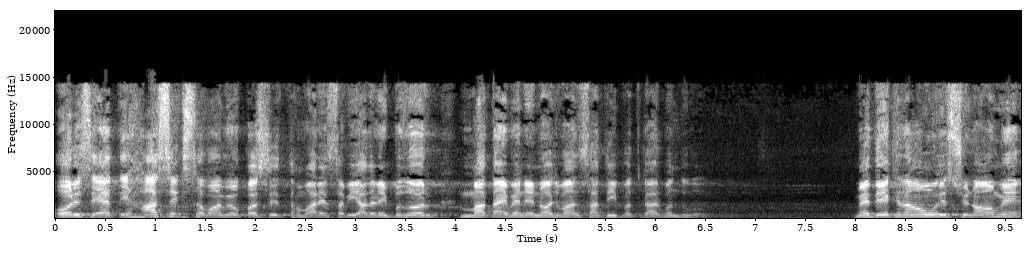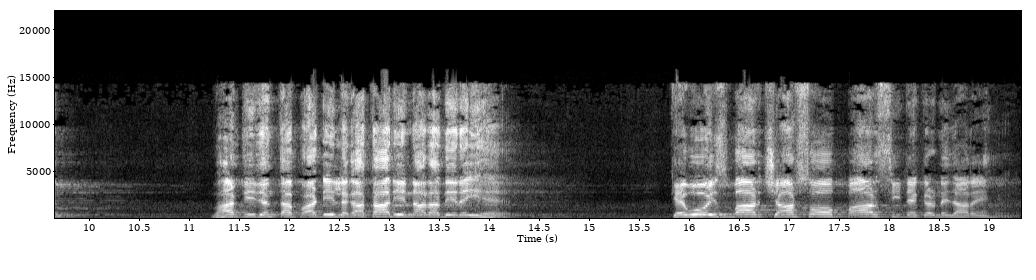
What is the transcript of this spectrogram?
और इस ऐतिहासिक सभा में उपस्थित हमारे सभी आदरणीय बुज़ुर्ग, माताएँ, बहनें, नौजवान साथी, पत्रकार बंधुओं। मैं देख रहा हूँ इस चुनाव में भारतीय जनता पार्टी लगातार ये नारा दे रही है कि वो इस बार 400 पार सीटें करने जा रहे हैं।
